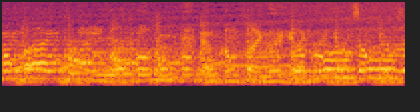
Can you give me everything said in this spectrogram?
mong mãi cùng vợ thôi em không phải người hiền giống như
